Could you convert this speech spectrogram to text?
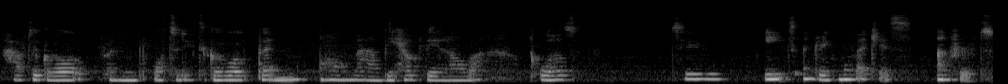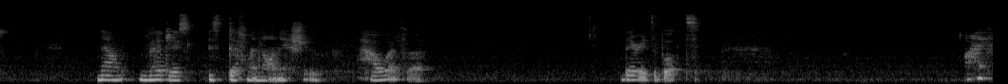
how to glow up and what to do to glow up and oh man be healthy and all that was to eat and drink more veggies and fruits. Now veggies is definitely not an issue however there is a but. I've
